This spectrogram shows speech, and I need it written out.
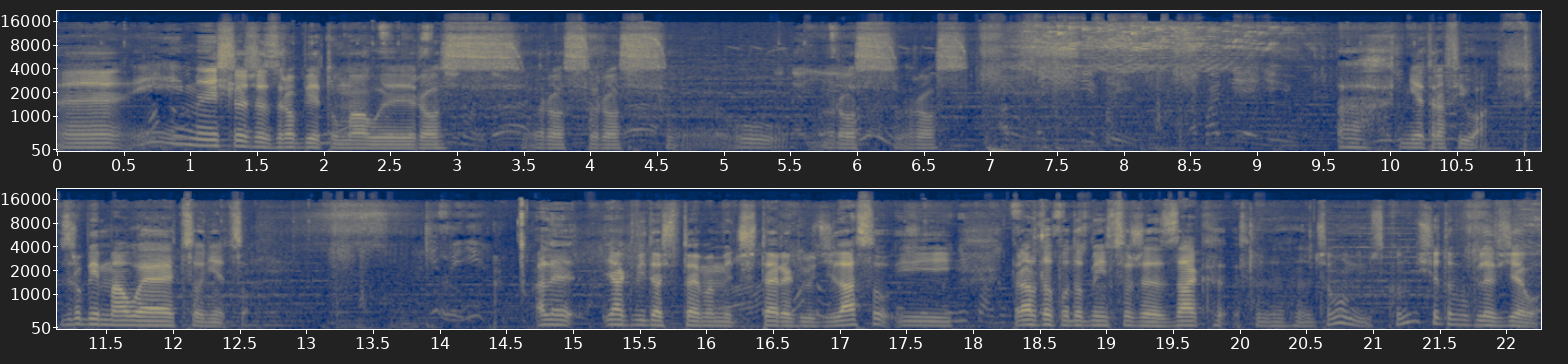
E, I myślę, że zrobię tu mały roz... roz... roz... U, roz... roz... Ach, nie trafiła. Zrobię małe co nieco. Ale jak widać tutaj mamy czterech ludzi lasu i prawdopodobieństwo, że Zak... Czemu? Skąd mi się to w ogóle wzięło?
